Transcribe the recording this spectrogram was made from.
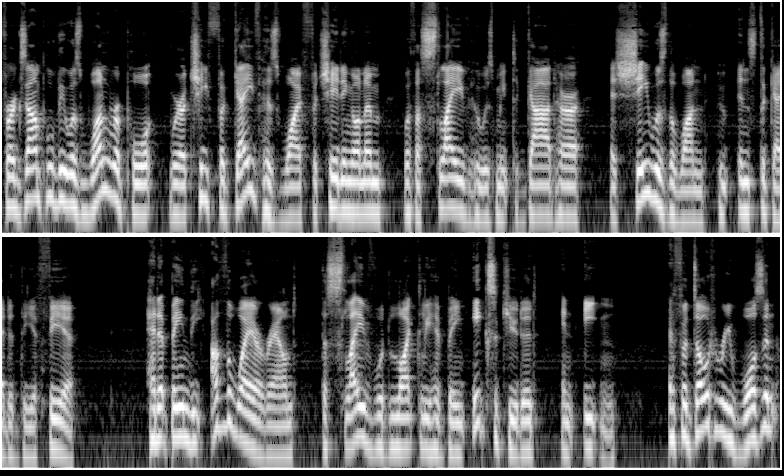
For example, there was one report where a chief forgave his wife for cheating on him with a slave who was meant to guard her, as she was the one who instigated the affair. Had it been the other way around, the slave would likely have been executed and eaten. If adultery wasn't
